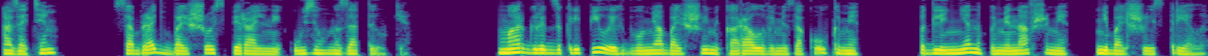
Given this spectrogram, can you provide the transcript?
А затем собрать в большой спиральный узел на затылке. Маргарет закрепила их двумя большими коралловыми заколками по длине напоминавшими небольшие стрелы.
